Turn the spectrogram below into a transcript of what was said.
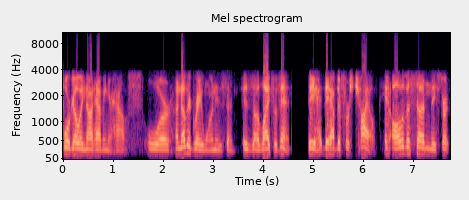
foregoing not having a house? Or another great one is a, is a life event they they have their first child and all of a sudden they start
